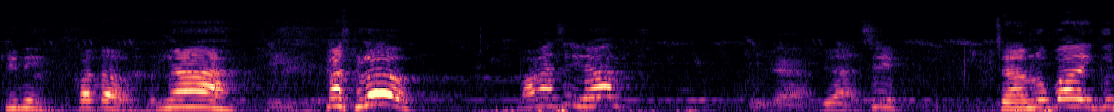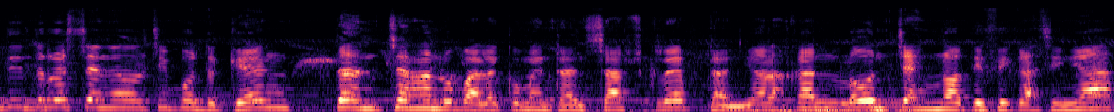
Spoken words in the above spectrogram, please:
Gini kotor. Nah Mas Bro makasih ya. Ya, sip. Jangan lupa ikuti terus channel Cipo The Gang dan jangan lupa like, komen dan subscribe dan nyalakan lonceng notifikasinya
